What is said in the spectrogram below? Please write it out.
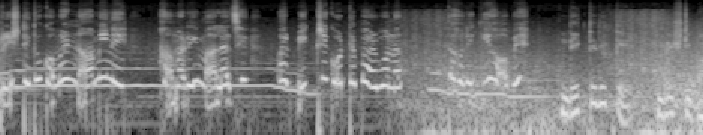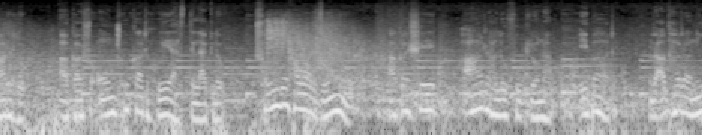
বৃষ্টি তো কমার নামই নেই। আমার এই মালা যে আর বিক্রি করতে পারব না, তাহলে কি হবে? দেখতে দেখতে বৃষ্টি বাড়ল, আকাশ অন্ধকার হয়ে আসতে লাগল। সন্ধে হওয়ার জন্য আকাশে আর আলো ফুটল না। এবার রাধারানী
